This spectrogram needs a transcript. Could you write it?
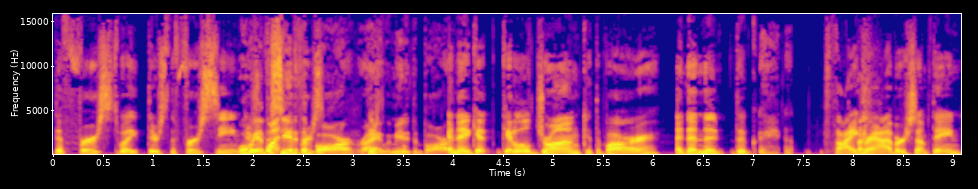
the first wait, there's the first scene. Well, we There's have the one- scene at the bar, right? We meet at the bar. and then get get a little drunk at the bar, and then the the thigh grab or something,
